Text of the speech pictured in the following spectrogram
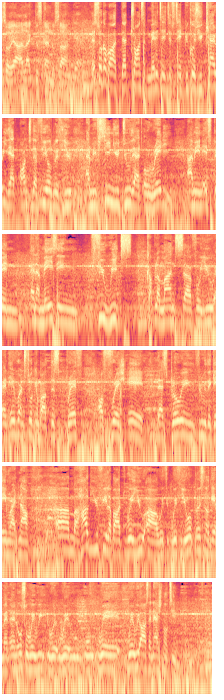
So yeah, I like this kind of sound. Yeah. Let's talk about that trance and meditative state because you carry that onto the field with you, and we've seen you do that already. I mean, it's been an amazing few weeks, couple of months uh, for you, and everyone's talking about this breath of fresh air that's blowing through the game right now. Um, how do you feel about where you are with, with your personal game, and, and also where we where, where, where we are as a national team?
